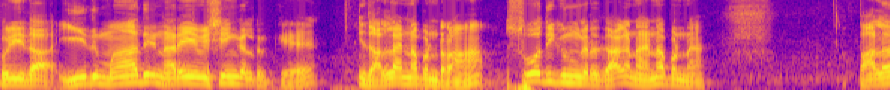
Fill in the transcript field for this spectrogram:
புரியுதா? இது மாதிரி நிறைய விஷயங்கள் இருக்குது இதெல்லாம் என்ன பண்ணுறான் சோதிக்கணுங்கிறதுக்காக நான் என்ன பண்ணேன்? பல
